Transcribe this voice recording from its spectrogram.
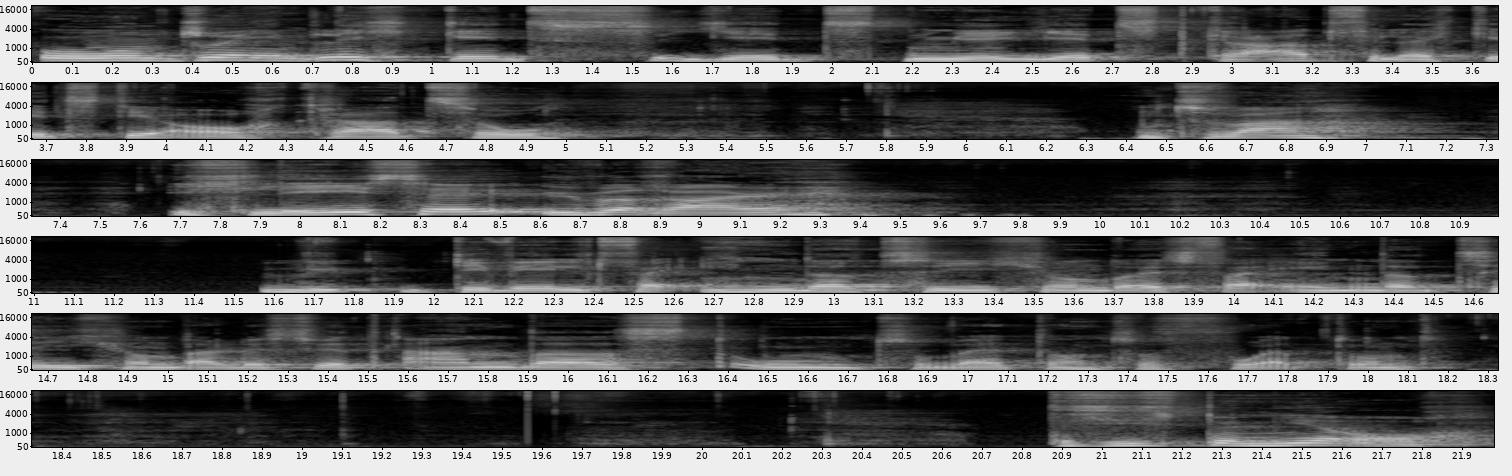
Und so ähnlich geht es jetzt, mir jetzt gerade, vielleicht geht es dir auch gerade so. Und zwar, ich lese überall, die Welt verändert sich und alles verändert sich und alles wird anders und so weiter und so fort. Und das ist bei mir auch.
